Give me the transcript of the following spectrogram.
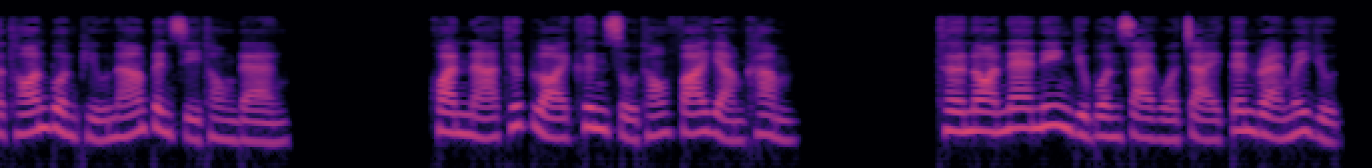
สะท้อนบนผิวน้ำเป็นสีทองแดง ควันหนาทึบลอยขึ้นสู่ท้องฟ้ายามค่ำ เธอนอนแน่นิ่งอยู่บนทรายหัวใจเต้นแรงไม่หยุด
